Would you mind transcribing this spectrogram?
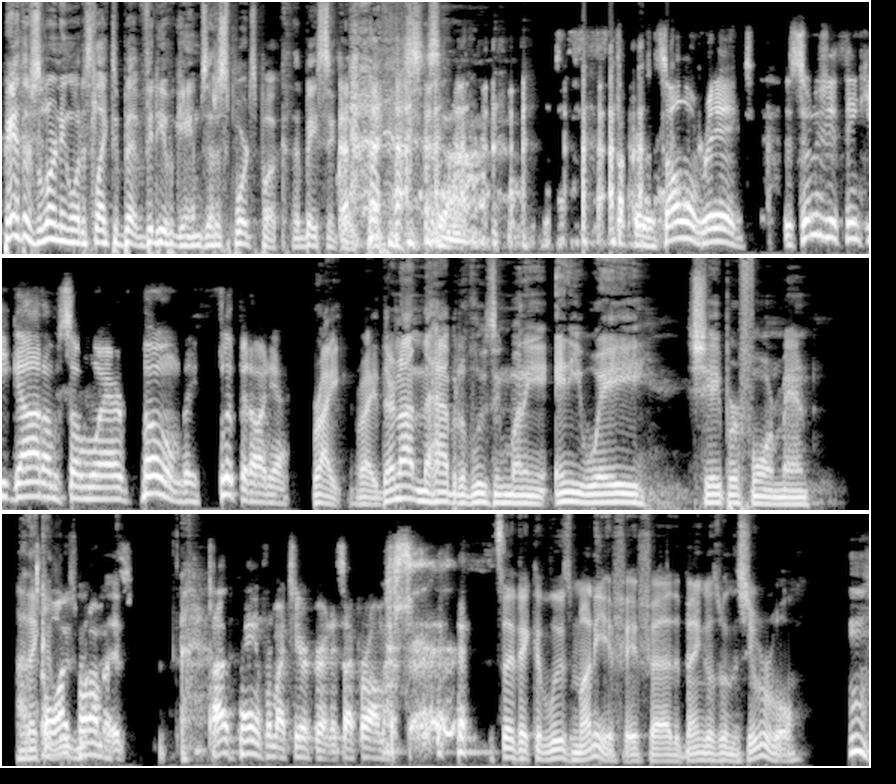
Panthers are learning what it's like to bet video games at a sports book. Basically, it's all rigged. As soon as you think you got them somewhere, boom, they flip it on you. right, right. They're not in the habit of losing money any way, shape, or form, man. They could Oh, I lose, promise. I was paying for my tier credits. I promise. it's like they could lose money if if uh, the Bengals win the Super Bowl. Mm.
